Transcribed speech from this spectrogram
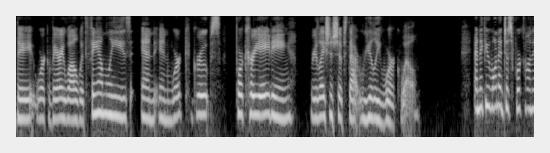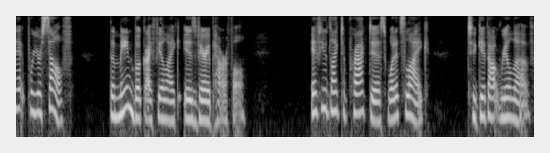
They work very well with families and in work groups for creating relationships that really work well. And if you want to just work on it for yourself, the main book I feel like is very powerful. If you'd like to practice what it's like to give out real love,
